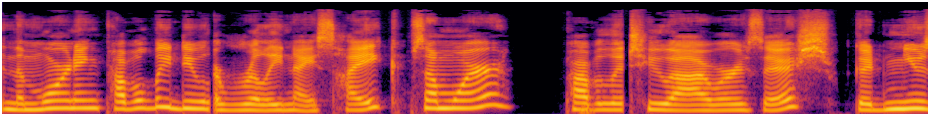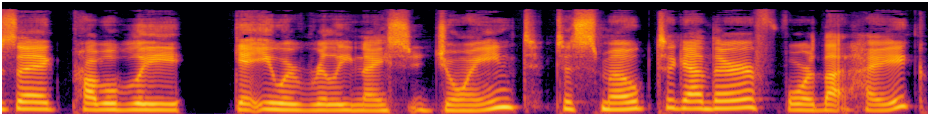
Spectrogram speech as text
in the morning, probably do a really nice hike somewhere, probably two hours ish. Good music, probably get you a really nice joint to smoke together for that hike.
